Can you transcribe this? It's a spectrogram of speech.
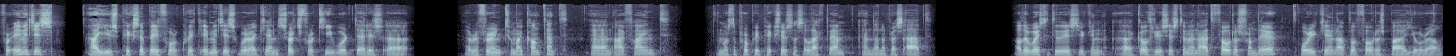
For images, I use Pixabay for quick images where I can search for a keyword that is uh, uh, referring to my content, and I find the most appropriate pictures and select them, and then I press Add. Other ways to do this, you can uh, go through your system and add photos from there, or you can upload photos by URL.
